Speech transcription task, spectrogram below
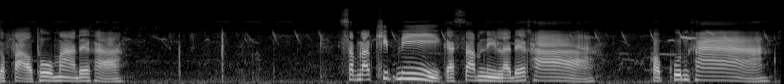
กับฝ่าวโทรมาด้อค่ะ สำหรับคลิปนี้กับซ้ำนี่ละเด้อค่ะ ขอบคุณค่ะ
